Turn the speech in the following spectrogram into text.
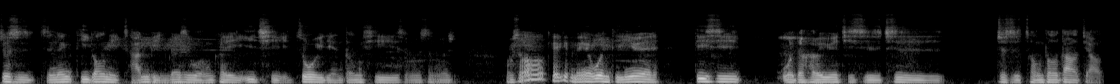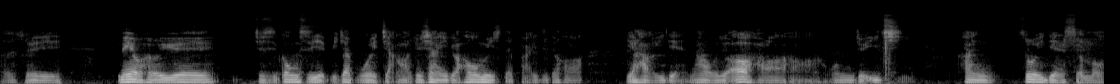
就是只能提供你产品，但是我们可以一起做一点东西，什么什么。我说 OK，没有问题，因为 DC 我的合约其实是就是从头到脚的，所以没有合约，就是公司也比较不会讲话。就像一个 Homies 的牌子的话也好一点。然后我就哦，好啊好啊，我们就一起看做一点什么，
